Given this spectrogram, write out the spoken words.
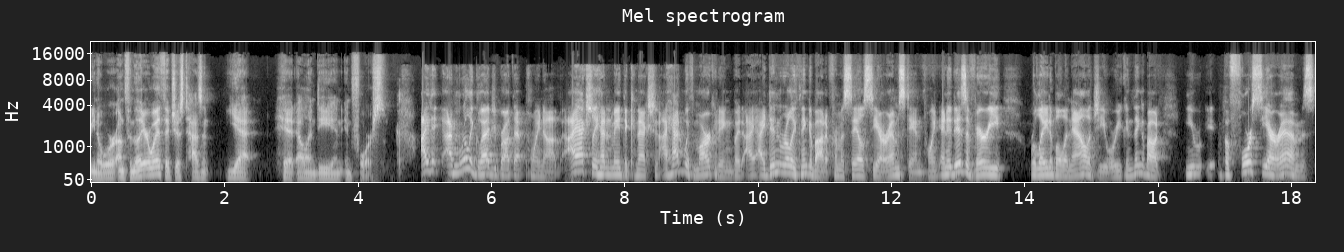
you know we're unfamiliar with. It just hasn't yet hit L and D in force. I think I'm really glad you brought that point up. I actually hadn't made the connection. I had with marketing, but I, I didn't really think about it from a sales CRM standpoint. And it is a very relatable analogy where you can think about you before CRMs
